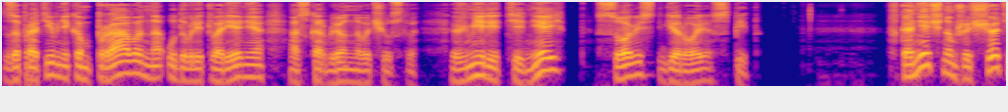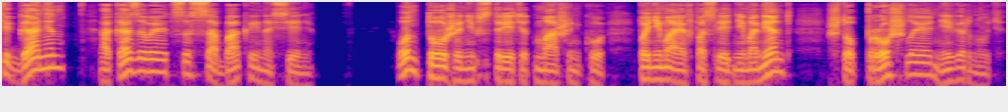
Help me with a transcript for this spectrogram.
за противником права на удовлетворение оскорбленного чувства. В мире теней совесть героя спит. В конечном же счете Ганин оказывается собакой на сене. Он тоже не встретит Машеньку, понимая в последний момент, что прошлое не вернуть.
